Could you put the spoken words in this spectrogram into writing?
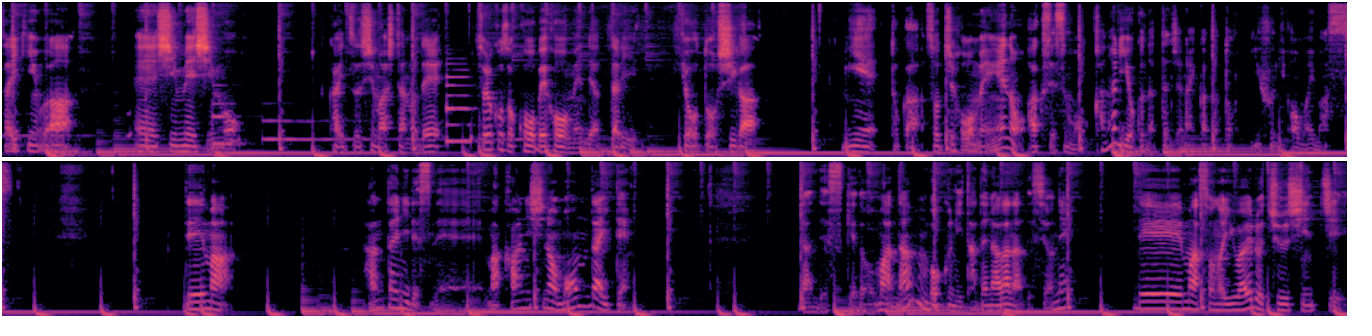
最近は、えー、新名神も開通しましたのでそれこそ神戸方面であったり京都滋賀三重とかそっち方面へのアクセスもかなり良くなったんじゃないかなというふうに思いますでまあ反対にですね、まあ、川西の問題点なんですけど、まあ、南北に縦長なんですよね。で、まあ、そのいわゆる中心地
